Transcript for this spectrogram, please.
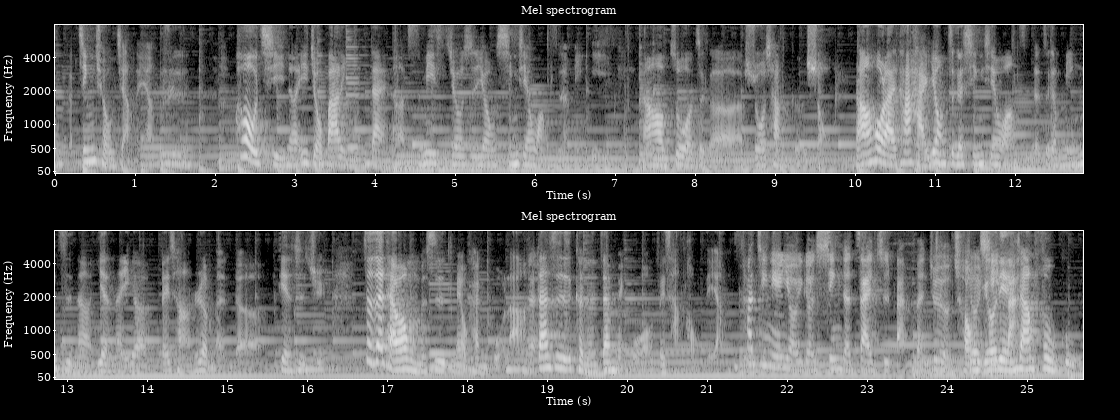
那个金球奖的样子。后期呢，一九八零年代呢，史密斯就是用新鲜王子的名义。然后做这个说唱歌手，然后后来他还用这个新鲜王子的这个名字呢，演了一个非常热门的电视剧。这在台湾我们是没有看过啦，但是可能在美国非常红的样子。他今年有一个新的再制版本，就有重启版，有点像复古，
